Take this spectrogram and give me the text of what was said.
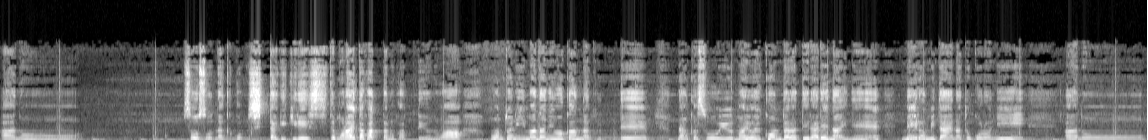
あのそうそうなんかこう知った激励してもらいたかったのかっていうのは本当に未だに分かんなくってなんかそういう迷い込んだら出られないね迷路みたいなところにあの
